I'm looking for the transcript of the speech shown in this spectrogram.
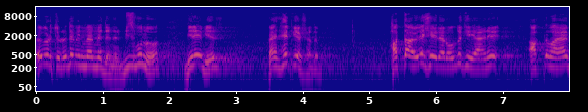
Öbür türlü de bilmem ne denir. Biz bunu birebir ben hep yaşadım. Hatta öyle şeyler oldu ki yani aklım hayal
